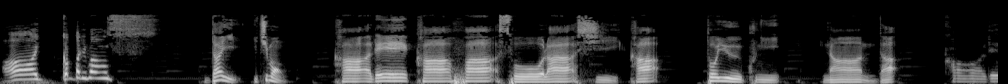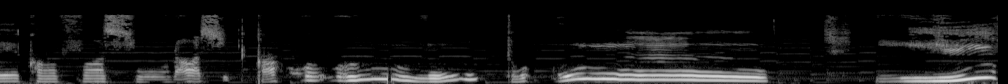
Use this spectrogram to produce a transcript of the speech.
はーい、頑張ります。第1問。カレカファソラシカという国、なんだ。カレカファソラシカ。うー。んと、うー。ん。えー、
